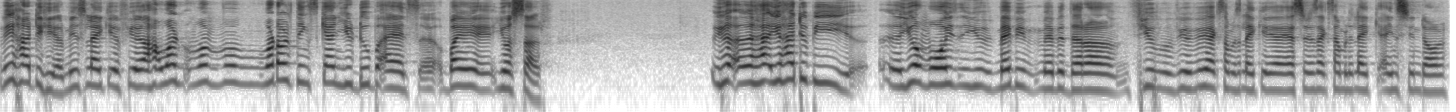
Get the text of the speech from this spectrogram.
Very hard to hear means like if you, what, what, what all things can you do by, uh, by yourself? you, uh, you had to be uh, your voice you maybe maybe there are few few, few examples like uh, yesterday's example like Einstein or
